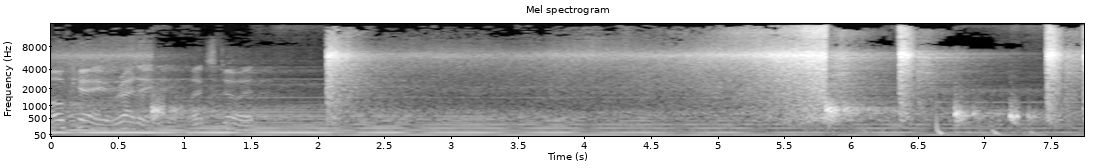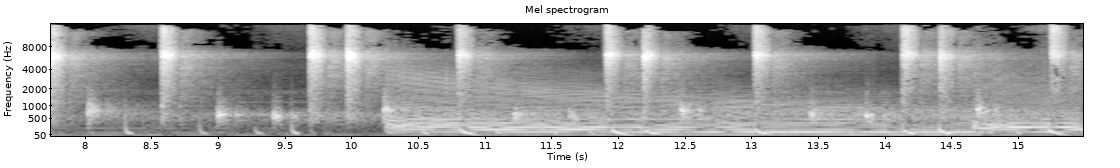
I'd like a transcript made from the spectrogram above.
Okay, ready. Let's do it. Thank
